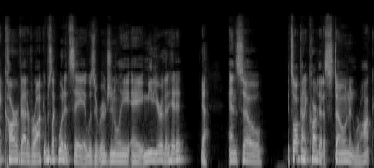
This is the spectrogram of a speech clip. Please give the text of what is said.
of carved out of rock. It was like what did it say? It was originally a meteor that hit it. Yeah. And so it's all kind of carved out of stone and rock.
